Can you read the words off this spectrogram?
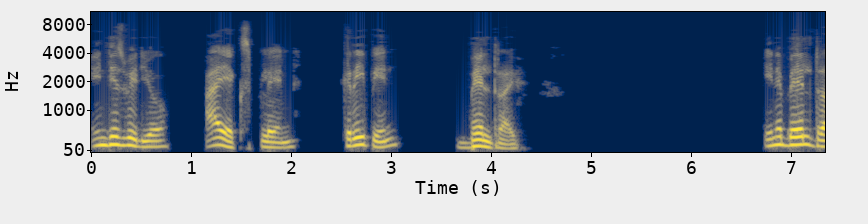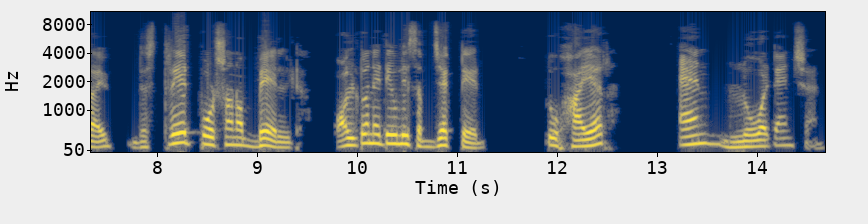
In this video, I explain creep in belt drive. In a belt drive, the straight portion of belt alternatively subjected to higher and lower tension.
